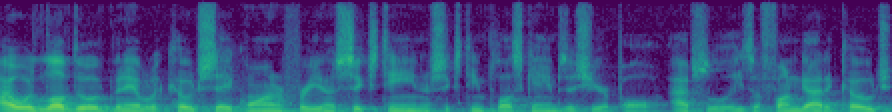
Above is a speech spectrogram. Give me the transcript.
I would love to have been able to coach Saquon for you know 16 or 16 plus games this year, Paul. Absolutely, he's a fun guy to coach.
